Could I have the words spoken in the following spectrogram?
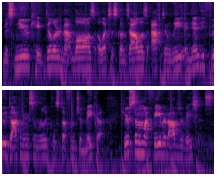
Miss New, Kate Dillard, Matt Laws, Alexis Gonzalez, Afton Lee, and Yendi Fu documenting some really cool stuff from Jamaica. Here's some of my favorite observations.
